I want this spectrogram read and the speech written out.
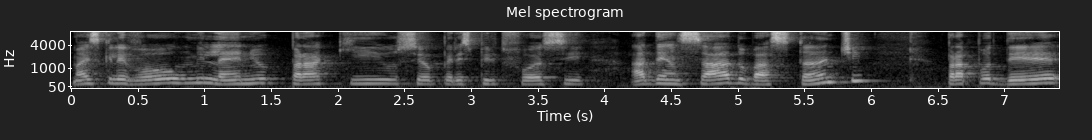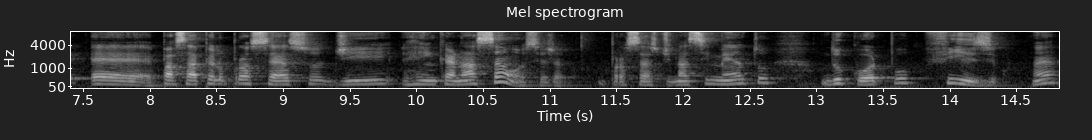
mas que levou um milênio para que o seu perispírito fosse adensado bastante para poder é, passar pelo processo de reencarnação, ou seja, o processo de nascimento do corpo físico. Né?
